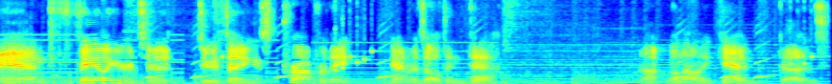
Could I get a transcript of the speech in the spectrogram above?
and failure to do things properly can result in death. Not, well, not only can, does.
